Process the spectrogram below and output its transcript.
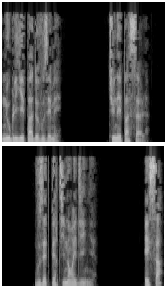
N'oubliez pas de vous aimer. Tu n'es pas seul. Vous êtes pertinent et digne. Et ça,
